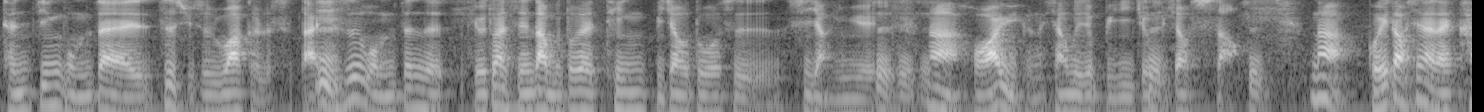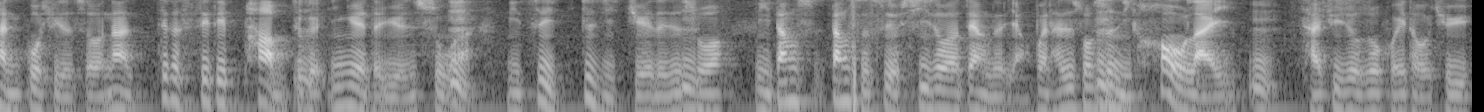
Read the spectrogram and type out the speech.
曾经我们在自诩是 rocker 的时代，其实我们真的有一段时间大部分都在听比较多是西洋音乐，是是是。那华语可能相对就比例就比较少。是。那回到现在来看过去的时候，那这个 City Pop 这个音乐的元素啊，你自己自己觉得就是说。你当时当时是有吸收到这样的养分，还是说是你后来嗯才去就是说回头去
